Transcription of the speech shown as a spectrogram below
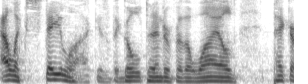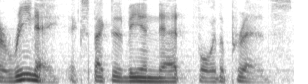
Alex Stalock is the goaltender for the Wild. Pekka Rinne expected to be in net for the Preds.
